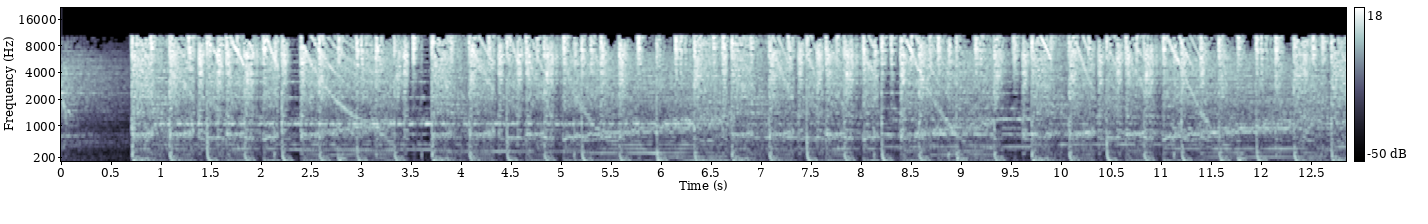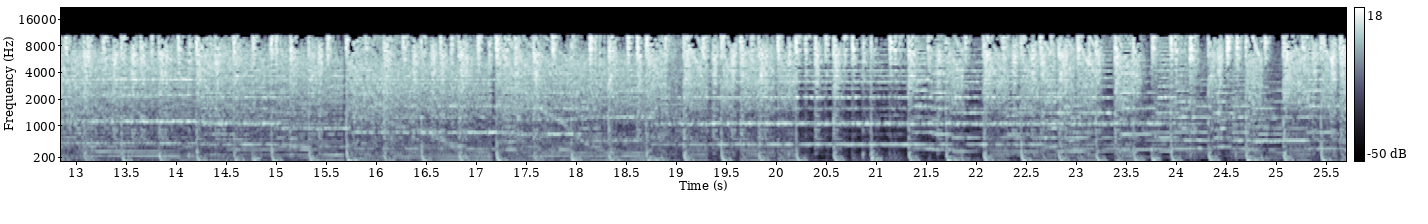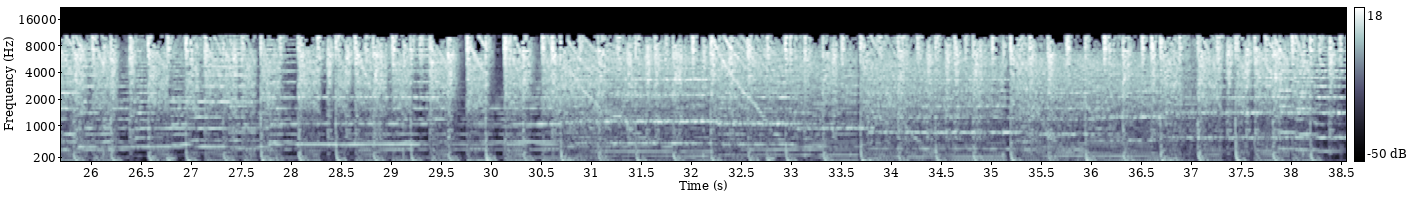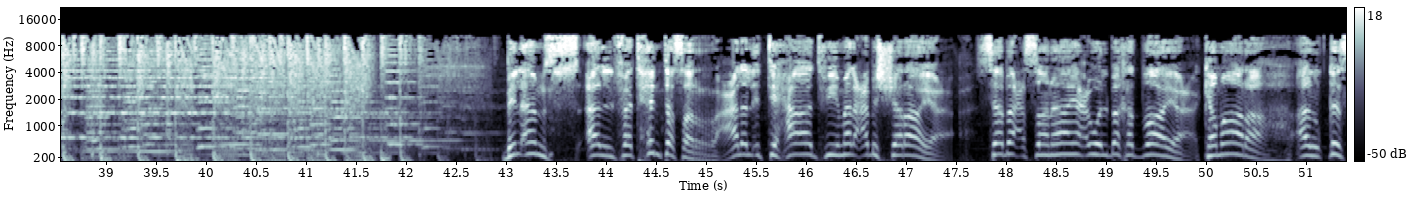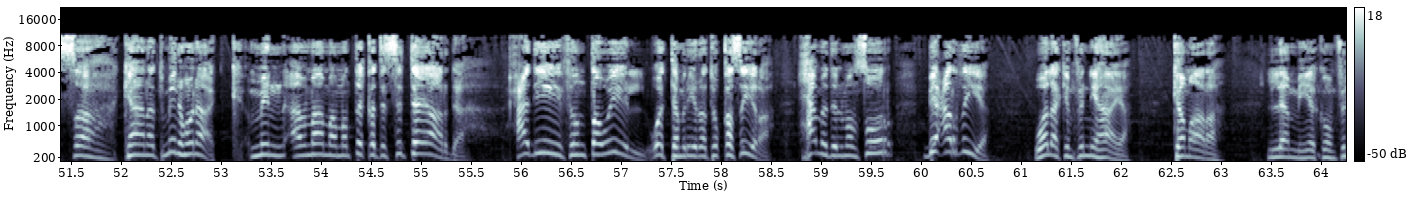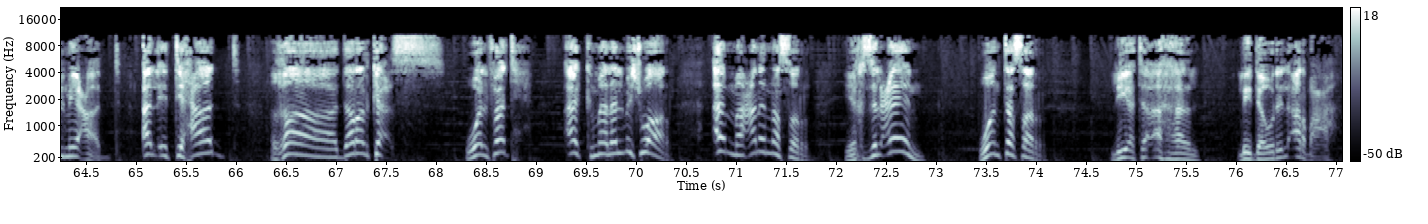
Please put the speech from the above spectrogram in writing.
بالامس الفتح انتصر على الاتحاد في ملعب الشرايع. سبع صنايع والبخت ضايع. كمارة القصة كانت من هناك من أمام منطقة الستة ياردة. حديث طويل والتمريرة قصيرة. حمد المنصور بعرضية. ولكن في النهاية كمارة لم يكن في الميعاد. الاتحاد غادر الكأس. والفتح أكمل المشوار. أما عن النصر يخزي العين. وانتصر ليتأهل لدور الأربعة.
